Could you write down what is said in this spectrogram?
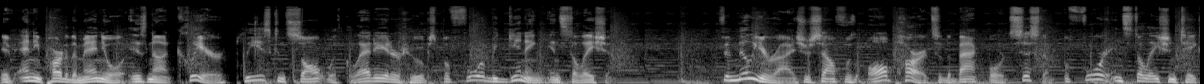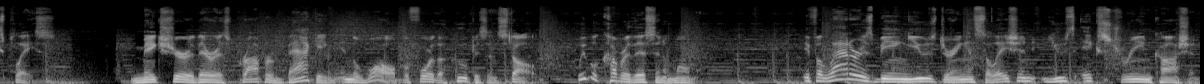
If any part of the manual is not clear, please consult with Gladiator Hoops before beginning installation. Familiarize yourself with all parts of the backboard system before installation takes place. Make sure there is proper backing in the wall before the hoop is installed. We will cover this in a moment. If a ladder is being used during installation, use extreme caution.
